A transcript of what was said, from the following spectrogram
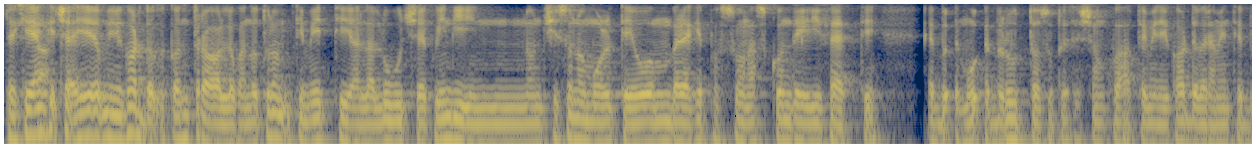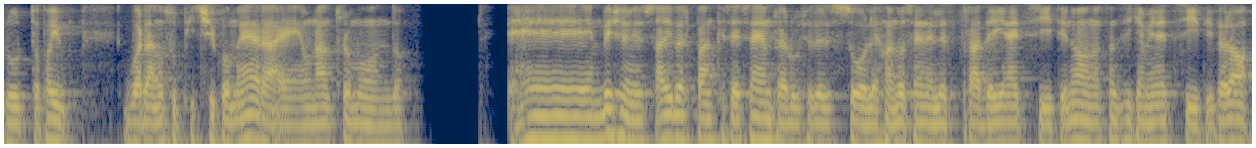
Perché anche, cioè, io mi ricordo che controllo, quando tu ti metti alla luce, quindi non ci sono molte ombre che possono nascondere i difetti, è, è brutto su PlayStation 4, mi ricordo veramente brutto. Poi guardando su PC com'era è un altro mondo. E invece Cyberpunk sei sempre a luce del sole quando sei nelle strade di Night City, no? nonostante si chiami Night City, però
